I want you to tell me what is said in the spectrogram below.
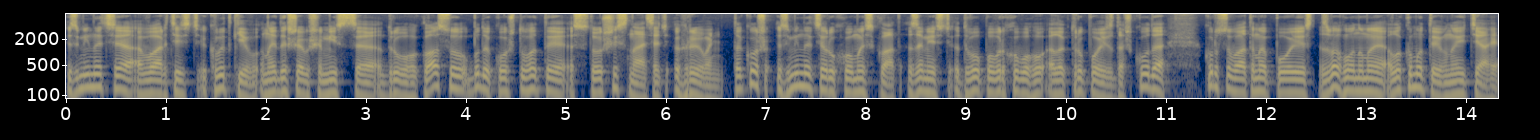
Зміниться вартість квитків. Найдешевше місце другого класу буде коштувати 116 гривень. Також зміниться рухомий склад. Замість двоповерхового електропоїзда шкода курсуватиме поїзд з вагонами локомотивної тяги.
